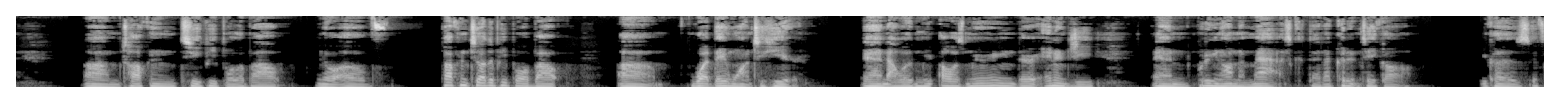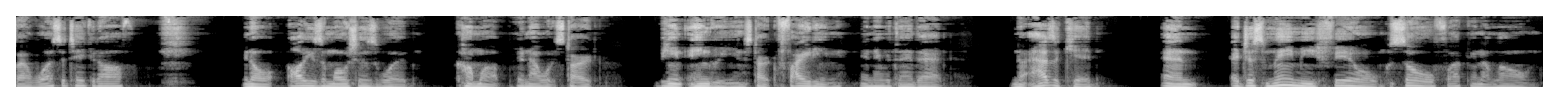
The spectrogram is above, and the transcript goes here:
um, talking to people about, you know, of talking to other people about um, what they want to hear. And I was I was mirroring their energy and putting on a mask that I couldn't take off because if I was to take it off, you know, all these emotions would come up and I would start being angry and start fighting and everything that, you know, as a kid. And it just made me feel so fucking alone.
